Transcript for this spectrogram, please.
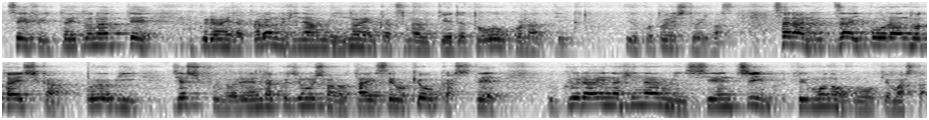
政府一体となって、ウクライナからの避難民の円滑な受け入れ等を行っていくと。いうことにしております。さらに、在ポーランド大使館およびジェシュフの連絡事務所の体制を強化して、ウクライナ避難民支援チームというものを設けました。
